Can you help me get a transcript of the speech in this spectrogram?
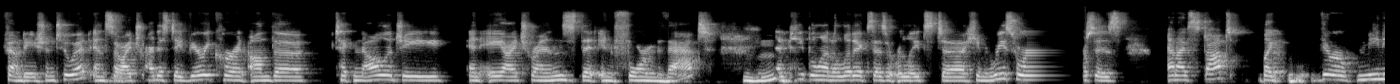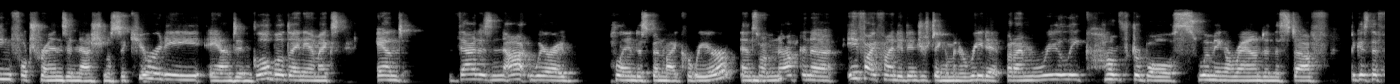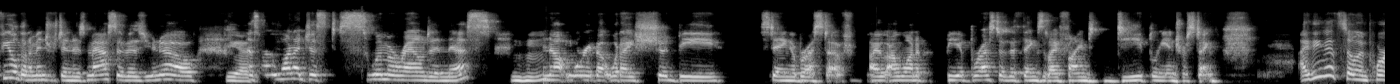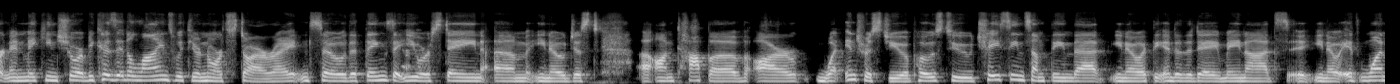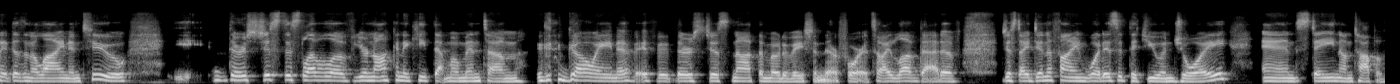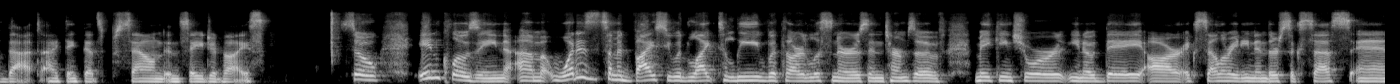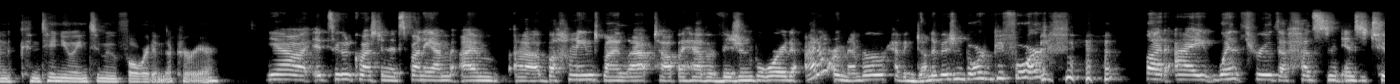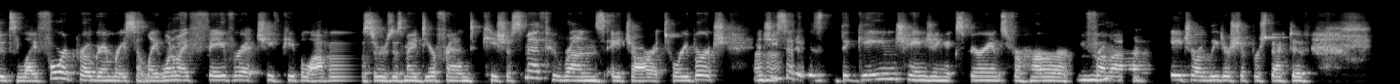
foundation to it. And so I try to stay very current on the technology and AI trends that inform that, mm-hmm. and people analytics as it relates to human resources. And I've stopped, like, there are meaningful trends in national security and in global dynamics. And that is not where I plan to spend my career. And so I'm mm-hmm. not going to, if I find it interesting, I'm going to read it, but I'm really comfortable swimming around in the stuff because the field that I'm interested in is massive, as you know. Yes. And so I want to just swim around in this, mm-hmm. not worry about what I should be staying abreast of. I, I want to be abreast of the things that I find deeply interesting. I think that's so important in making sure because it aligns with your North Star, right? And so the things that you are staying, um, you know, just uh, on top of are what interest you, opposed to chasing something that, you know, at the end of the day may not, you know, if one, it doesn't align, and two, there's just this level of you're not going to keep that momentum going if, if it, there's just not the motivation there for it. So I love that of just identifying what is it that you enjoy and staying on top of that. I think that's sound and sage advice. So, in closing, um, what is some advice you would like to leave with our listeners in terms of making sure you know they are accelerating in their success and continuing to move forward in their career? Yeah, it's a good question. It's funny. I'm I'm uh, behind my laptop. I have a vision board. I don't remember having done a vision board before. But I went through the Hudson Institute's Life Forward program recently. One of my favorite chief people officers is my dear friend Keisha Smith, who runs HR at Tory Burch. And uh-huh. she said it was the game changing experience for her mm-hmm. from a HR leadership perspective.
